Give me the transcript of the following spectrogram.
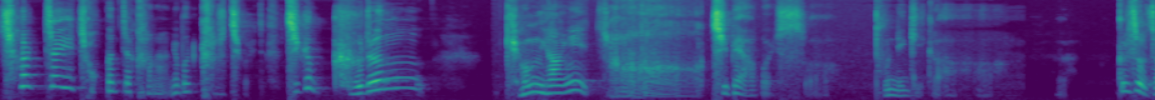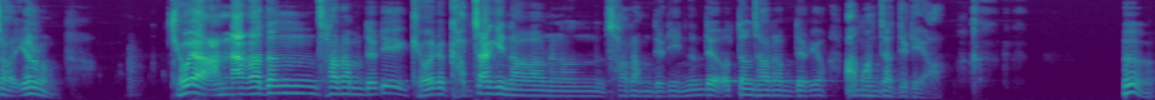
철저히 조건적 하나님을 가르치고 있다. 지금 그런 경향이 쭉 지배하고 있어. 분위기가. 그래서 자 여러분 교회 안 나가던 사람들이 교회를 갑자기 나가는 사람들이 있는데 어떤 사람들이요? 암 환자들이야. 응,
